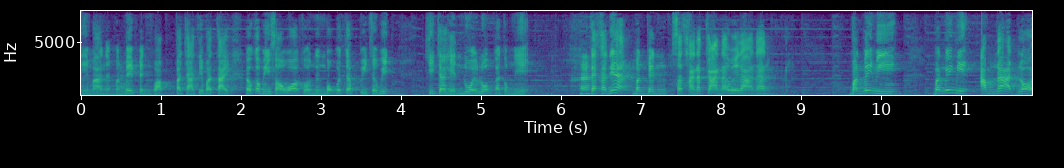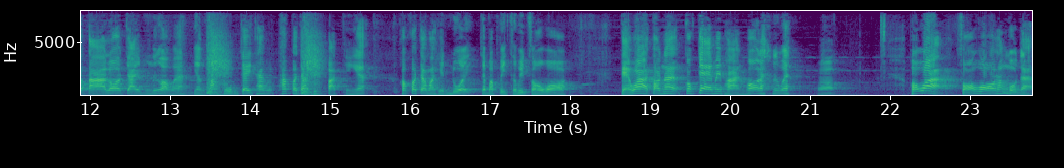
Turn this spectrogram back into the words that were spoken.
นี่มาเนี่ยมันไม่เป็นความประชาธิปไตย แล้วก็มีสวส่วนหนึ่งบอกว่าจะปิดสวิตช์ที่จะเห็นด้วยร่วมกับตรงนี้ฮะแต่ครั้นี้ยมันเป็นสถานการณ์ณเวลานั้น มันไม่มีมันไม่มีอำนาจล่อตาล่อใจมึงนึกออกไหมอย่างพรรคภูมิใจไทยพรรคประชาธิปัตย์อย่างเงี้ยเขาก็จะมาเห็นด้วยจะมาปิดสวิตช์สวแต่ว่าตอนนั้นก็แก้ไม่ผ่านเพราะอะไรรู้ไหม เพราะเพราะว่าสวทั้งหมดอะ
